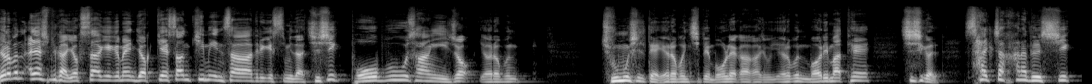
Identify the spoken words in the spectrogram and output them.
여러분 안녕하십니까 역사 개그맨 역개 썬킴 인사드리겠습니다. 지식 보부상이죠. 여러분 주무실 때 여러분 집에 몰래 가가지고 여러분 머리맡에 지식을 살짝 하나둘씩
